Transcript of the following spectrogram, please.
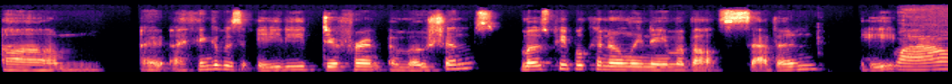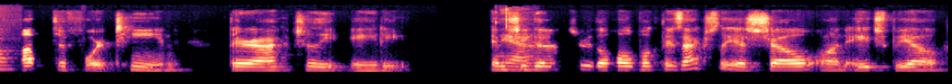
um, I, I think it was 80 different emotions. Most people can only name about seven, eight, Wow. up to 14. There are actually 80. And she goes through the whole book. There's actually a show on HBO.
